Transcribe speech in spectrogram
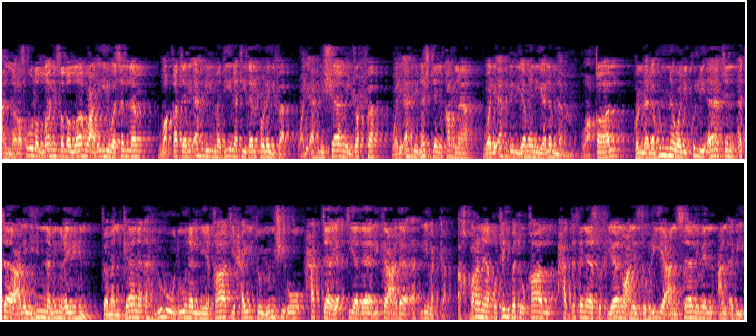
أن رسول الله صلى الله عليه وسلم وقت لأهل المدينة ذا الحليفة ولأهل الشام الجحفة ولأهل نجد قرنا ولأهل اليمن يلملم. وقال هن لهن ولكل آت أتى عليهن من غيرهن فمن كان أهله دون الميقات حيث ينشئ حتى يأتي ذلك على أهل مكة. أخبرنا قتيبة قال حدثنا سفيان عن الزهري عن سالم عن أبيه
